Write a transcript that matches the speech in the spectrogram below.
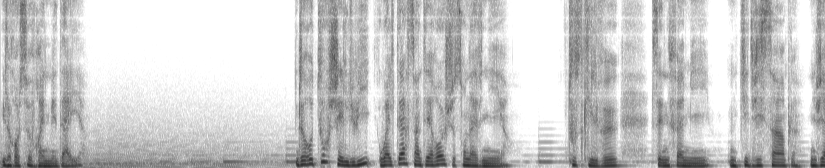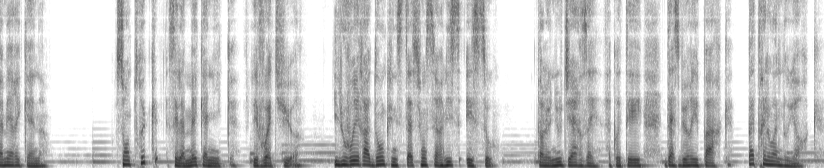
il recevra une médaille. De retour chez lui, Walter s'interroge sur son avenir. Tout ce qu'il veut, c'est une famille, une petite vie simple, une vie américaine. Son truc, c'est la mécanique, les voitures. Il ouvrira donc une station-service ESSO, dans le New Jersey, à côté d'Asbury Park, pas très loin de New York.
